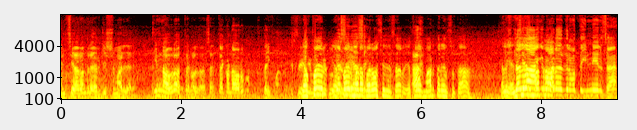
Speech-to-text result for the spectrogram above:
ಎನ್ ಸಿ ಆರ್ ಅಂದರೆ ರಿಜಿಸ್ಟರ್ ಮಾಡಿದ್ದಾರೆ. ಇನ್ನು ಅವರು ಅದು ತಗೊಳ್ತಾರೆ ಸರ್. ತಗೊಂಡು ಅವರು ತನಿಖೆ ಮಾಡ್ತಾರೆ. F I F I R ಮಾಡೋ ಭರವಸೆ ಇದೆ ಸರ್. ಎಫ್ ಐ ಆರ್ ಮಾಡ್ತಾರೆ ಅನ್ಸುತ್ತಾ? ಆಗಿ ಮಾಡೋದ್ರೆ ಮತ್ತೆ ಇನ್ನೇನು ಸರ್?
